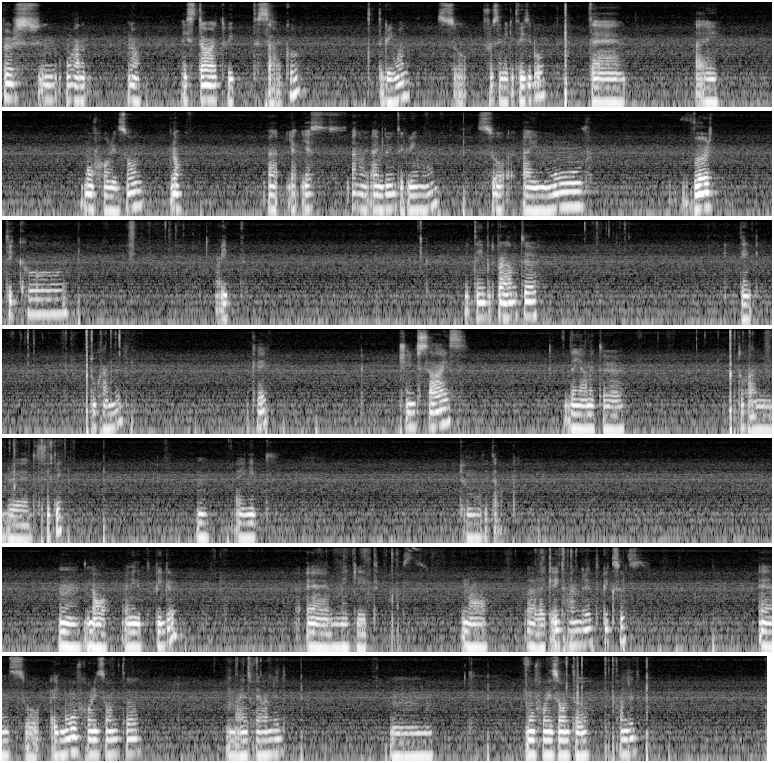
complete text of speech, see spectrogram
person one no I start with the circle the green one. So first I make it visible then I move horizon no uh, yeah yes I know I'm doing the green one so I move vertical with with the input parameter. I think 200 okay change size diameter 250 mm, I need to move it up. Mm, no I need it bigger. And it no. Uh, like 800 pixels. And so I move horizontal minus 500 mm, move horizontal 100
